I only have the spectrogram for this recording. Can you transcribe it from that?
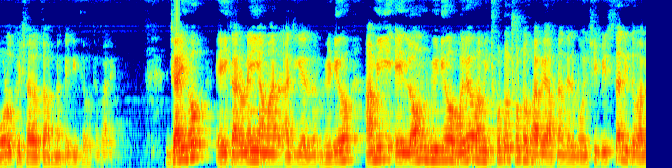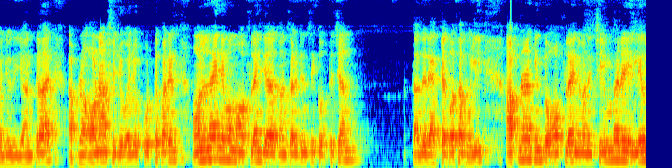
বড় খেসারত আপনাকে দিতে হতে পারে। যাই হোক, এই কারণেই আমার আজকের ভিডিও আমি এই লং ভিডিও হলেও আমি ছোট ছোটোভাবে আপনাদের বলছি, বিস্তারিতভাবে যদি জানতে হয়, আপনারা অনায়াসে যোগাযোগ করতে পারেন। অনলাইন এবং অফলাইন যারা কনসালটেন্সি করতে চান, তাদের একটা কথা বলি, আপনারা কিন্তু অফলাইনে মানে চেম্বারে এলেও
